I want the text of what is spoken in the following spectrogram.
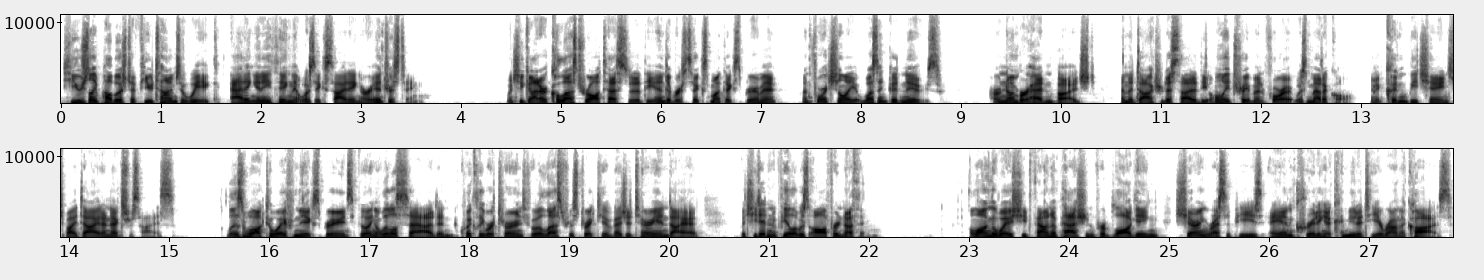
She usually published a few times a week, adding anything that was exciting or interesting. When she got her cholesterol tested at the end of her six month experiment, unfortunately, it wasn't good news. Her number hadn't budged, and the doctor decided the only treatment for it was medical, and it couldn't be changed by diet and exercise. Liz walked away from the experience feeling a little sad and quickly returned to a less restrictive vegetarian diet but she didn't feel it was all for nothing. Along the way, she'd found a passion for blogging, sharing recipes, and creating a community around the cause.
